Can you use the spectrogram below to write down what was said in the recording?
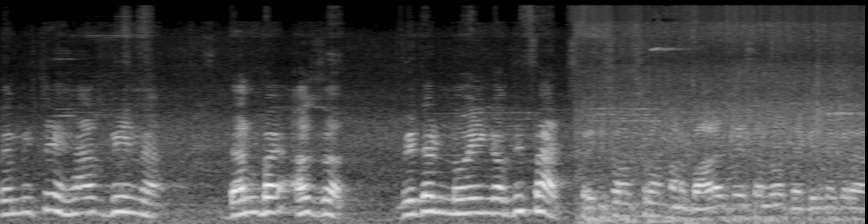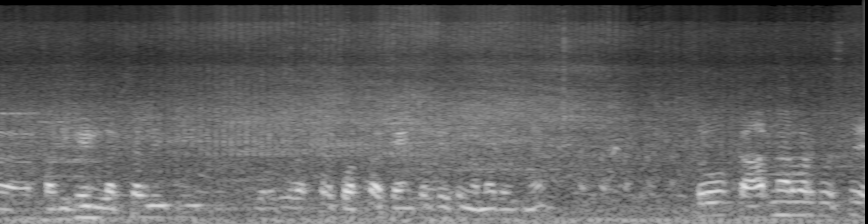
the mistake has been done by us without knowing of the fact ప్రతి సంవత్సరం మన భారతదేశంలో దగ్గర దగ్గర పదిహేను లక్షల నుంచి ఇరవై లక్షల కొత్త క్యాన్సర్ కేసులు నమోదవుతున్నాయి సో కారణాల వరకు వస్తే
